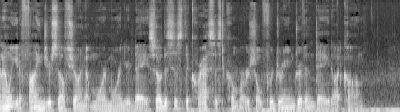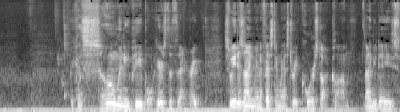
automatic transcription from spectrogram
And I want you to find yourself showing up more and more in your day. So, this is the crassest commercial for dreamdrivenday.com. Because so many people, here's the thing, right? So, we designed Manifesting Mastery course.com. 90 days,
